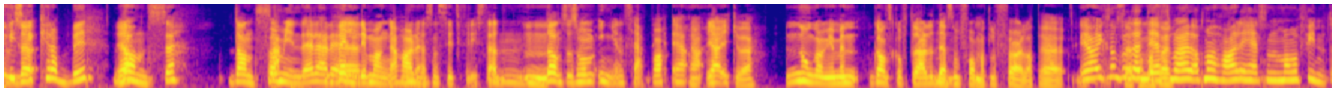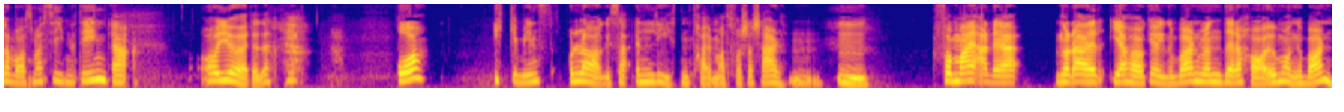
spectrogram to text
Fiske det, krabber. Ja. Danse. Danse. For min del er det Veldig mange har det som sitt fristed. Mm. Danse som om ingen ser på. Ja. ja, jeg er ikke det. Noen ganger, men ganske ofte er det det som får meg til å føle at jeg Ja, ikke sant? Ser det på er meg det selv. som er at man har helt sånn Man må finne ut av hva som er sine ting, Ja. og gjøre det. Og ikke minst å lage seg en liten timeout for seg sjæl. Mm. mm. For meg er det når det er Jeg har jo ikke egne barn, men dere har jo mange barn.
